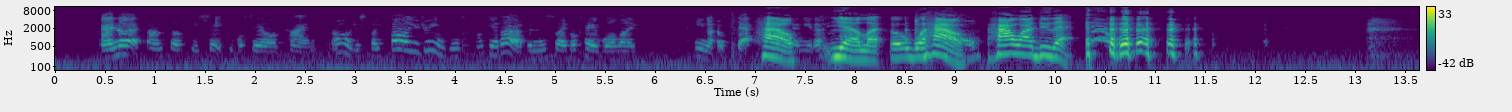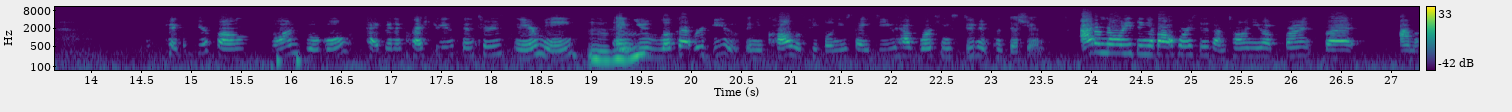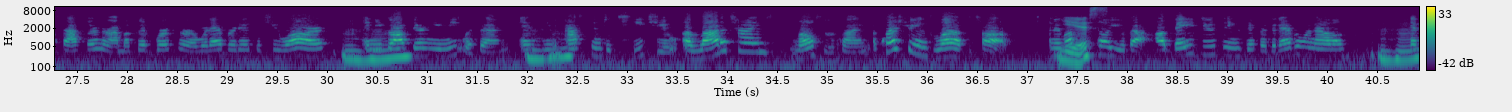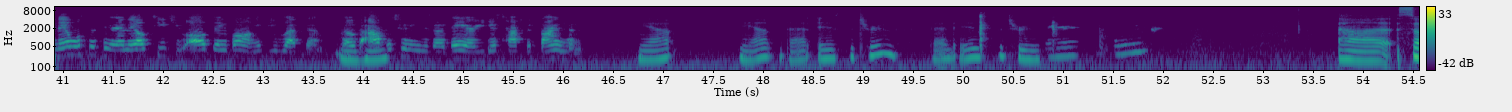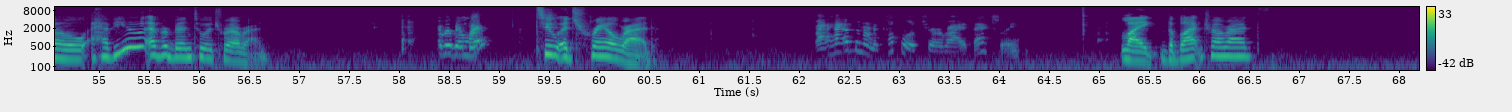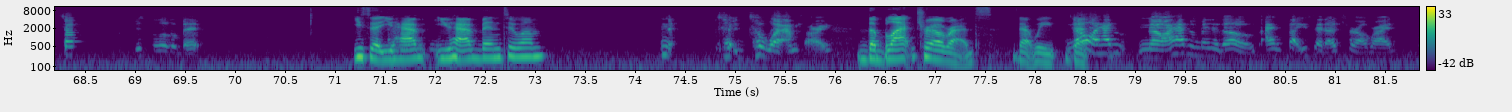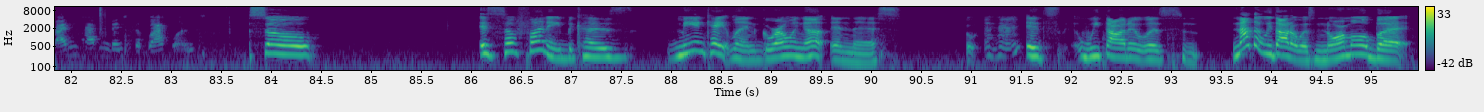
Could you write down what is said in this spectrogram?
and I know that sounds so cliche. People say it all the time. Oh, just like follow your dreams and don't give up. And it's like, okay, well, like, you know, steps. How? And, you know, Yeah, like, uh, well, how? How I do that? pick up your phone, go on Google, type in equestrian centers near me, and mm-hmm. you look at reviews and you call those people and you say, do you have working student positions? I don't know anything about horses. I'm telling you up front, but I'm a fast learner. I'm a good worker, or whatever it is that you are. and you go out there and you meet with them and Mhm. you ask them to teach you. A lot of times, most of the time, equestrians love to talk. and they love Yes. to tell you about how they do things different than everyone else, hmm and they will sit there and they'll teach you all day long if you let them. So the Mhm. opportunities are there. You just have to find them. Yep. Yep. That is the truth. That is the truth. Uh, so have you ever been to a trail ride? Ever been where? To a trail ride, I have been on a couple of trail rides actually. like the black trail rides? You said you have you have been to them. To, to what? I'm sorry. The black trail rides that we. No, That, I haven't. No, I haven't been to those. I thought you said a trail ride. I haven't been to the black ones. so it's so funny because me and Caitlin growing up in this, Mm-hmm. it's we thought it was not that we thought it was normal, but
